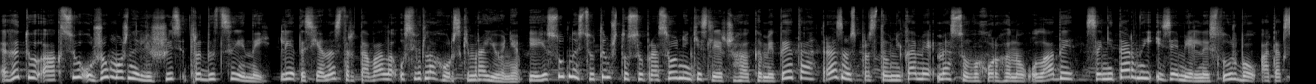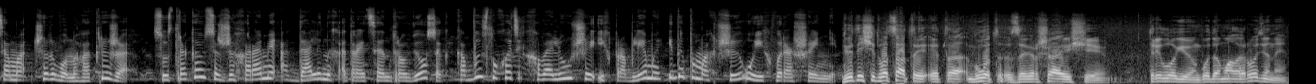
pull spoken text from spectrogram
Гэтую акцыю ўжо можна лічыць традыцыйнай. Летась яна стартавала ў светлагорскім раёне. Яе сутнасць у тым, што супрацоўнікі следчага камітэта разам з прадстаўнікамі мясцовых органаў органаў улады, санітарнай і зямельнай службаў, а таксама чырвонага крыжа сустракаюцца з жыхарамі аддаленых ад райцэнтраў вёсак, каб выслухаць хвалючыя іх праблемы і дапамагчы ў іх вырашэнні. 2020 это год, завершающий трилогию «Года малой Родины».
